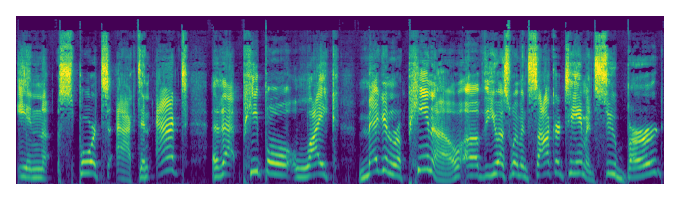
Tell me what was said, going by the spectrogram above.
in Sports Act, an act that people like Megan Rapinoe of the U.S. women's soccer team and Sue Bird,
